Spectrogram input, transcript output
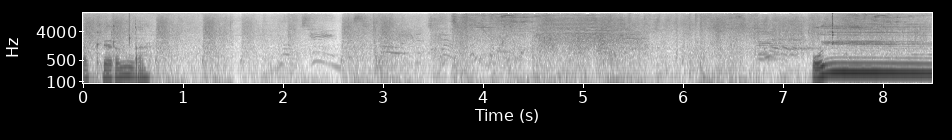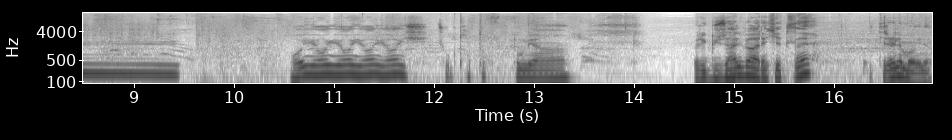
Bakıyorum da. Oy. Oy oy oy oy oy. Çok tatlı tuttum ya. Böyle güzel bir hareketle bitirelim oyunu.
